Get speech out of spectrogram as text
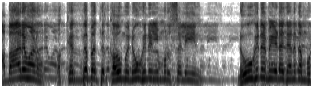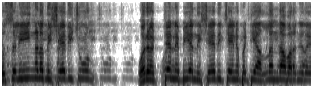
അപാരമാണ്. വക്കദ്ദബത്ത് ഖൗമു നൂഹിനിൽ മുർസലീൻ. നൂഹ് നബിയുടെ ജനത മുർസലീങ്ങളെ നിഷേധിച്ചു ഒരൊറ്റ നബിയെ നിഷേധിച്ചതിനെ പറ്റി അല്ല എന്താ പറഞ്ഞത്?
